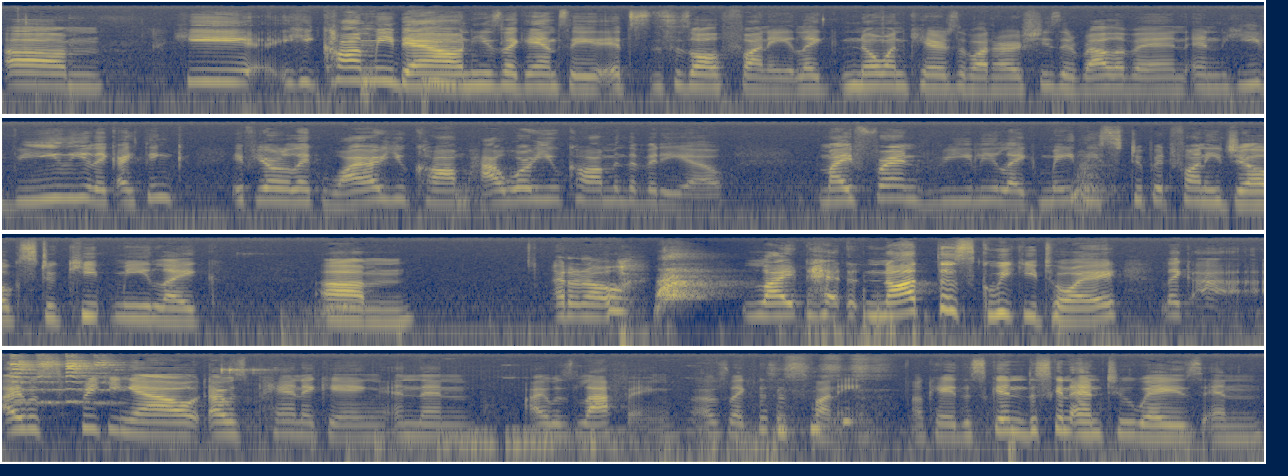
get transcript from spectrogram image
Um, he he calmed me down. He's like, Ansi, it's this is all funny. Like no one cares about her. She's irrelevant. And he really like. I think if you're like, why are you calm? How are you calm in the video? My friend really like made these stupid funny jokes to keep me like, um, I don't know, lightheaded. Not the squeaky toy. Like I, I was freaking out. I was panicking, and then I was laughing. I was like, "This is funny." Okay, this can this can end two ways, and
